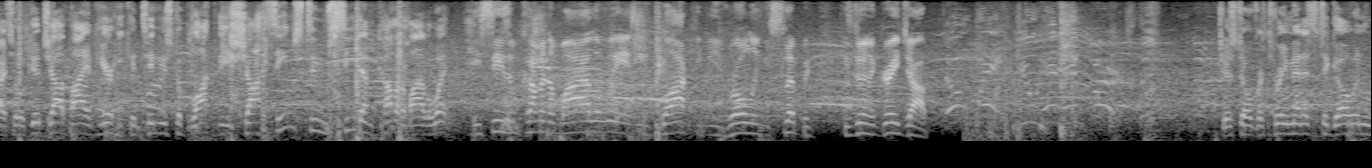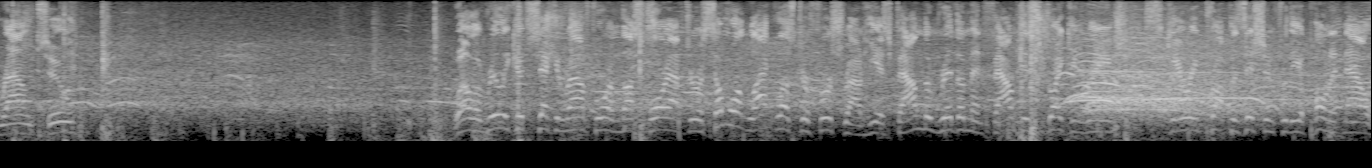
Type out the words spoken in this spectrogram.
Right, so a good job by him here. He continues to block these shots. Seems to see them coming a mile away. He sees them coming a mile away, and he's blocking, he's rolling, he's slipping. He's doing a great job. Just over three minutes to go in round two. Well, a really good second round for him thus far. After a somewhat lackluster first round, he has found the rhythm and found his striking range. Scary proposition for the opponent now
